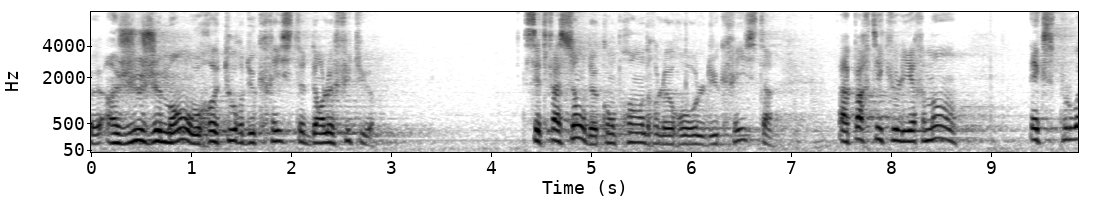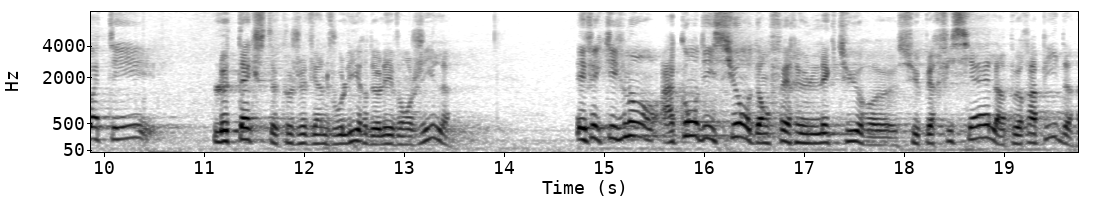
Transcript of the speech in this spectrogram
un jugement au retour du Christ dans le futur. Cette façon de comprendre le rôle du Christ a particulièrement exploité le texte que je viens de vous lire de l'Évangile, effectivement, à condition d'en faire une lecture euh, superficielle, un peu rapide,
